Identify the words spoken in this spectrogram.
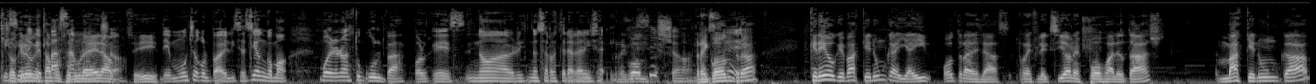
que yo creo que estamos pasa en una era- mucho, sí. de mucha culpabilización como bueno no es tu culpa porque no no cerraste la canilla Y qué Recontra. sé yo, no Recontra. sé. Creo que más que nunca, y ahí otra de las reflexiones post balotage, más que nunca,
